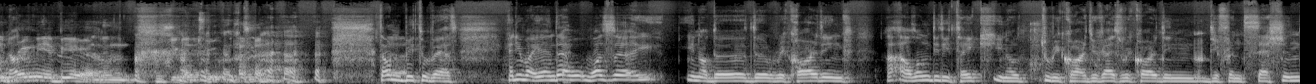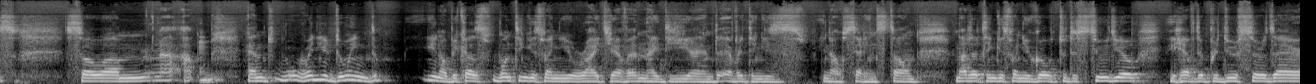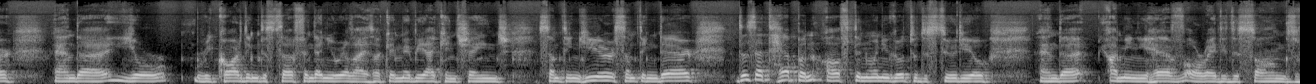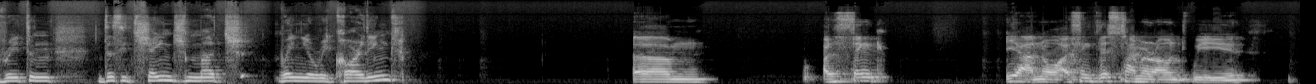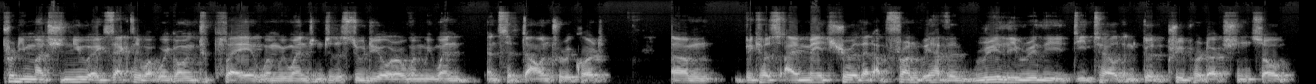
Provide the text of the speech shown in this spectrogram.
you know, bring me a beer, and then you get two. that wouldn't be too bad. Anyway, and that was uh, you know the the recording. uh, How long did it take? You know to record. You guys record in different sessions, so um, uh, and when you're doing. The, you know, because one thing is when you write, you have an idea and everything is, you know, set in stone. Another thing is when you go to the studio, you have the producer there and uh, you're recording the stuff and then you realize, okay, maybe I can change something here, something there. Does that happen often when you go to the studio? And uh, I mean, you have already the songs written. Does it change much when you're recording? Um, I think, yeah, no, I think this time around we pretty much knew exactly what we're going to play when we went into the studio or when we went and sit down to record. Um, because I made sure that up front we have a really, really detailed and good pre-production. So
